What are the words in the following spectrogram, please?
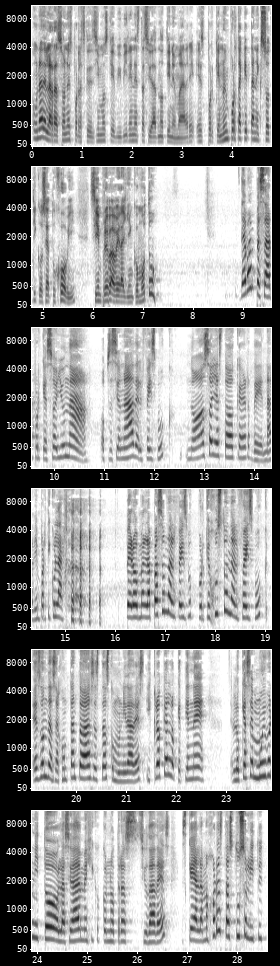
Una de las razones por las que decimos que vivir en esta ciudad no tiene madre es porque no importa qué tan exótico sea tu hobby, siempre va a haber alguien como tú. Debo empezar porque soy una obsesionada del Facebook. No soy stalker de nadie en particular. Pero me la paso en el Facebook porque justo en el Facebook es donde se juntan todas estas comunidades y creo que lo que tiene, lo que hace muy bonito la Ciudad de México con otras ciudades es que a lo mejor estás tú solito y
